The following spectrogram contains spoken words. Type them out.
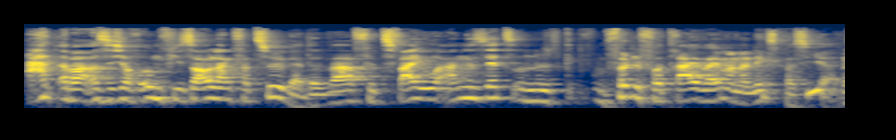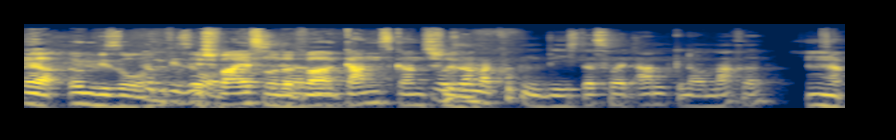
hat aber sich auch irgendwie saulang verzögert. Das war für zwei Uhr angesetzt und um Viertel vor drei war immer noch nichts passiert. Ja, irgendwie so. Irgendwie so. Ich weiß nur, das Ähm, war ganz, ganz Ich muss auch schlimm. mal gucken, wie ich das heute Abend genau mache. Ja.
